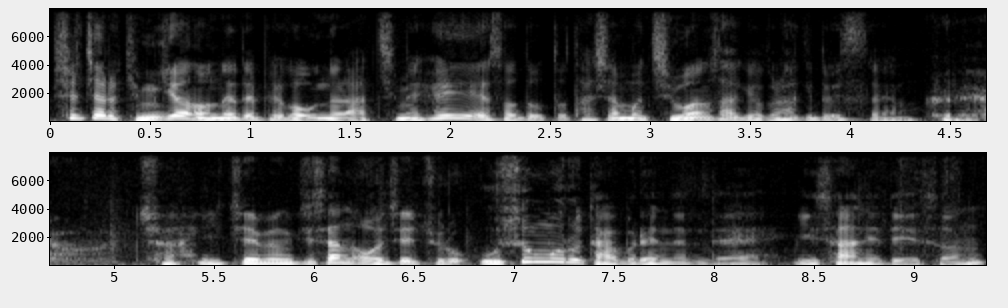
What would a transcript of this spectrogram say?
실제로 김기현 원내대표가 오늘 아침에 회의에서도 또 다시 한번 지원 사격을 하기도 했어요. 그래요. 자 이재명 지사는 어제 주로 웃음으로 답을 했는데 이 사안에 대해서는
